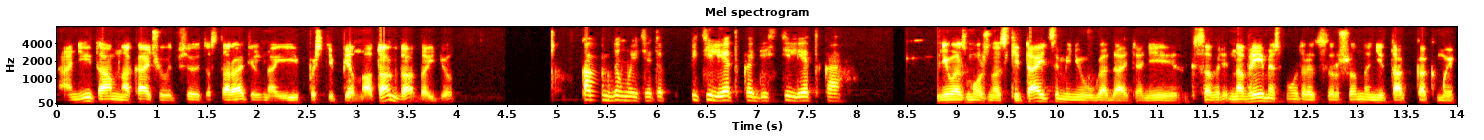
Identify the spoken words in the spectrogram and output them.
Они там накачивают все это старательно и постепенно. А так, да, дойдет. Как думаете, это пятилетка, десятилетка? Невозможно. С китайцами не угадать. Они на время смотрят совершенно не так, как мы.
